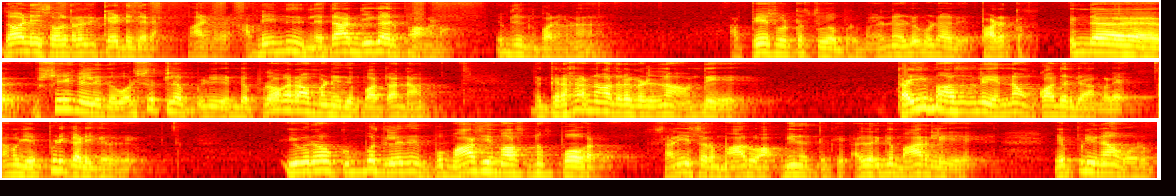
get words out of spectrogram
இதோ நீ சொல்கிறேன்னு கேட்டுக்கிறேன் பண்ணுறேன் அப்படின்னு லெதார்ஜிக்காக இருப்பாங்களாம். எப்படி இருக்கு பாருங்கன்னா அப்பயே சொல்லிட்ட சுகபிரம்மம் என்ன எடுபடாது படட்டும் இந்த விஷயங்கள் இந்த வருஷத்தில் இப்படி இந்த ப்ரோக்ராம் பண்ணி பார்த்தோன்னா இந்த கிரகநாதர்கள்லாம் வந்து தை மாதத்தில் என்ன உட்காந்துருக்காங்களே நமக்கு எப்படி கிடைக்கிறது? இவரோ கும்பத்துலேருந்து இப்போ மாசி மாதம் தான் போவார். சனீஸ்வரன் மாறுவான் மீனத்துக்கு. அது வரைக்கும் மாறலையே. எப்படின்னா வரும்.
